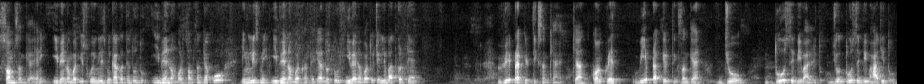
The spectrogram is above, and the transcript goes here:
सम संख्या यानी इवेन नंबर, इसको इंग्लिश में क्या कहते हैं दोस्तों? इवेन नंबर। सम संख्या को इंग्लिश में इवेन नंबर कहते हैं। क्या दोस्तों? Even number. तो चलिए बात करते हैं। वे प्राकृतिक संख्याएँ क्या कौन, वे प्राकृतिक संख्याएँ जो दो से विभाजित हो, जो दो से विभाजित हो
